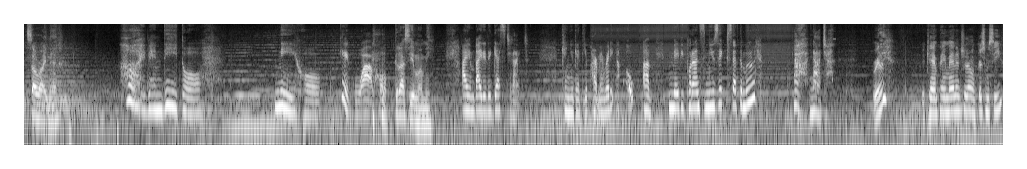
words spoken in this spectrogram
It's all right, man. Ay, bendito. Mi hijo. Qué guapo. Gracias, mami. I invited a guest tonight. Can you get the apartment ready? Oh, um, maybe put on some music, set the mood? Ah, Naja. Really? Your campaign manager on Christmas Eve?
